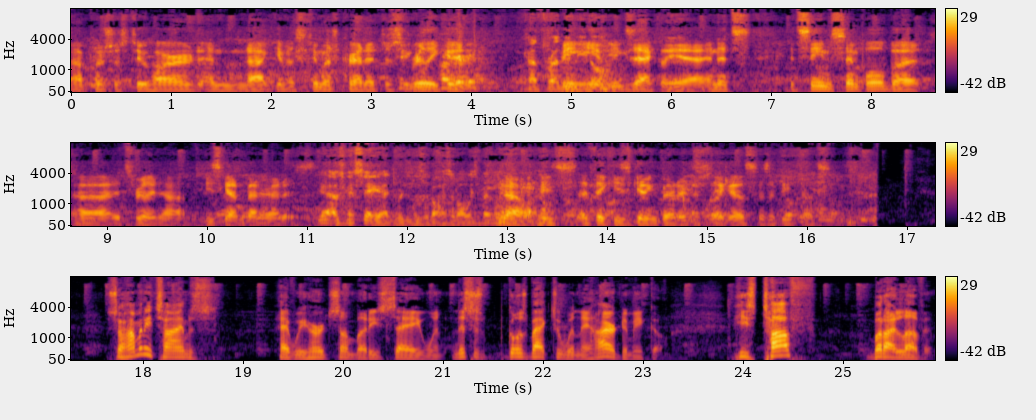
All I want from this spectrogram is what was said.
not push us too hard and not give us too much credit. Just really good. Kind of thread the Being, needle. exactly, yeah. And it's it seems simple, but uh, it's really not. He's gotten better at it. Yeah, I was gonna say, has it, has it always been? like No, that? he's. I think he's getting better, just like us as a defense. So how many times have we heard somebody say when this is goes back to when they hired DeMeco? He's tough, but I love him.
